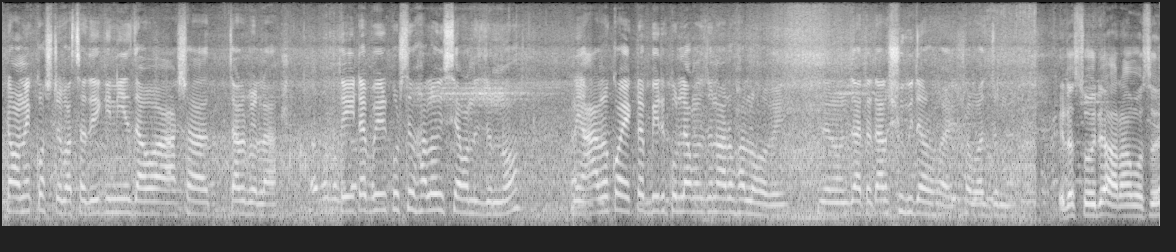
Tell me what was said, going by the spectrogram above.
এটা অনেক কষ্ট বাচ্চাদেরকে নিয়ে যাওয়া আসা চারবেলা। তো এটা বের করছে ভালো হয়েছে আমাদের জন্য। মানে আরও কয়েকটা বের করলে আমাদের জন্য আরও ভালো হবে। যেন যাতে আরও সুবিধা হয় সবার জন্য। এটা চইটা আরাম আছে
